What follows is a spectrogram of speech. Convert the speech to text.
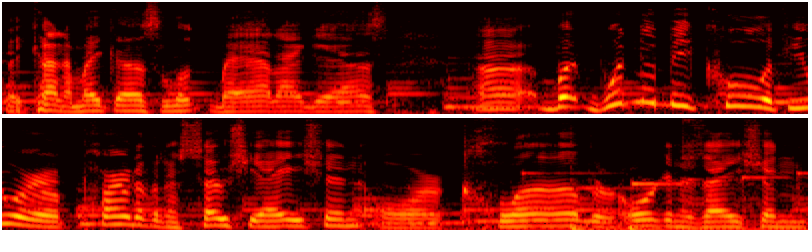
they kind of make us look bad, I guess. Uh, but wouldn't it be cool if you were a part of an association or club or organization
